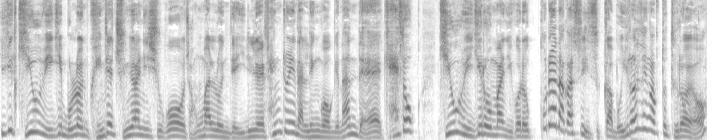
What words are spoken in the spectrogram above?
이게 기후 위기 물론 굉장히 중요한 이슈고 정말로 이제 인류의 생존이 달린 거긴 한데 계속 기후 위기로만 이거를 꾸려 나갈 수 있을까 뭐 이런 생각도 들어요.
